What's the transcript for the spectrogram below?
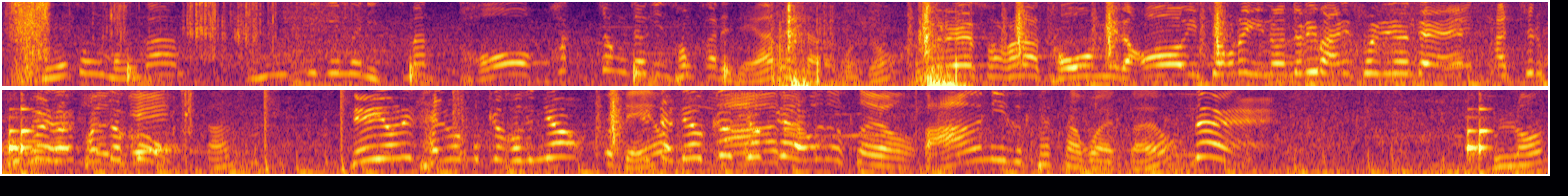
계속 뭔가 움직임은 있지만 더 확정적인 성과를 내야 된다는 거죠. 그래서 하나 더 옵니다. 어 이쪽으로 인원들이 많이 쏠리는데 다치를 공간을 던졌고 일단 내연이 잘못 묶였거든요. 또 내연? 일단 아, 끊겼고요. 떨어졌어요. 마음이 급했다고 할까요? 네. 물론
